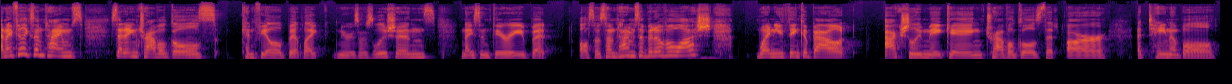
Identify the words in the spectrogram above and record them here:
And I feel like sometimes setting travel goals can feel a bit like New Year's resolutions, nice in theory, but also sometimes a bit of a wash. When you think about actually making travel goals that are attainable,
